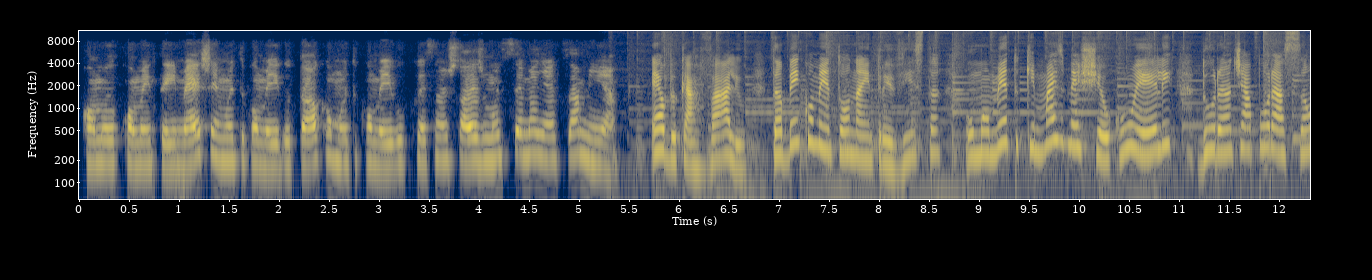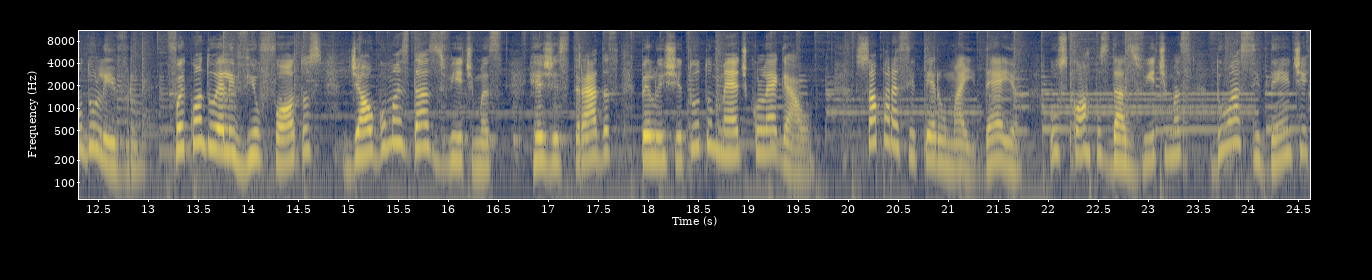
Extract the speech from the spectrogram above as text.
como eu comentei, mexem muito comigo, tocam muito comigo, porque são histórias muito semelhantes à minha. Elbio Carvalho também comentou na entrevista o momento que mais mexeu com ele durante a apuração do livro. Foi quando ele viu fotos de algumas das vítimas registradas pelo Instituto Médico Legal. Só para se ter uma ideia, os corpos das vítimas do acidente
